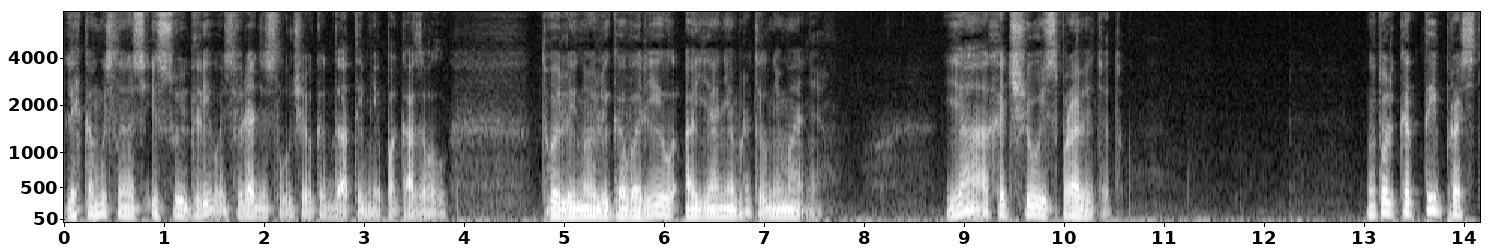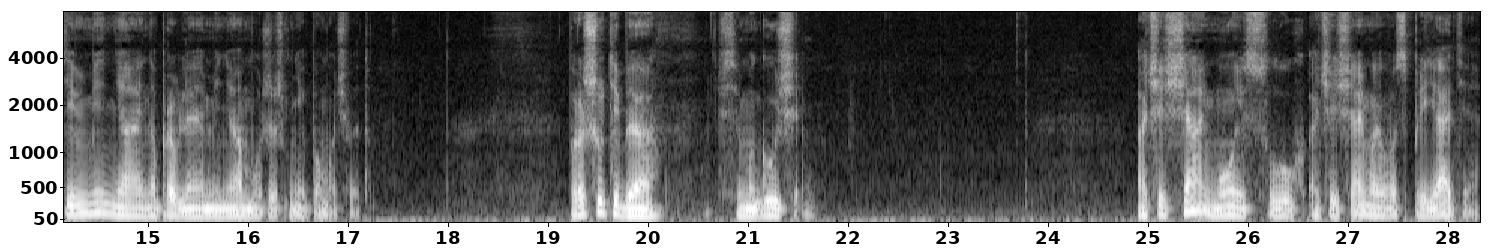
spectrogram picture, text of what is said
легкомысленность и суетливость в ряде случаев, когда Ты мне показывал то или иное ли говорил, а я не обратил внимания. Я хочу исправить это. Но только ты, прости меня и направляя меня, можешь мне помочь в этом. Прошу тебя, всемогущий, очищай мой слух, очищай мое восприятие,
